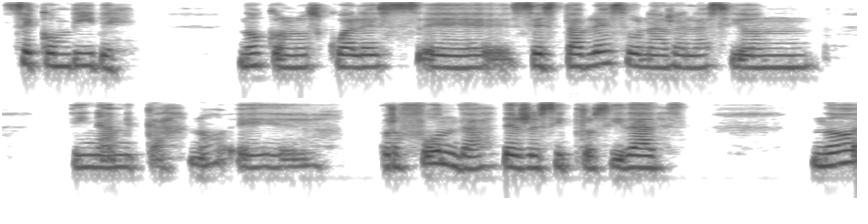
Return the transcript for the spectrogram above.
se convive, ¿no? Con los cuales eh, se establece una relación dinámica, ¿no? Eh, profunda de reciprocidades, ¿no?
